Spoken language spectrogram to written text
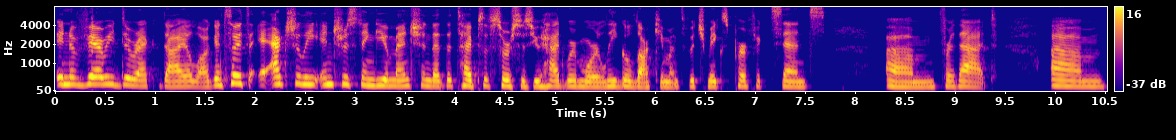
in a very direct dialogue. And so it's actually interesting you mentioned that the types of sources you had were more legal documents which makes perfect sense um, for that. Um,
